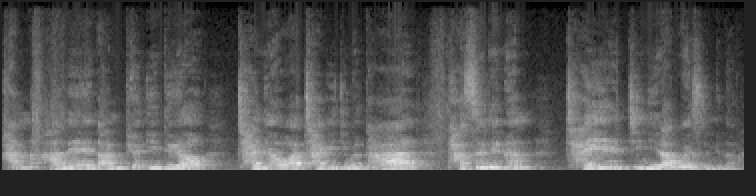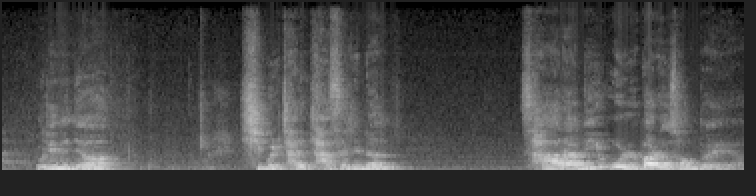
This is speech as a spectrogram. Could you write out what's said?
한 아내의 남편이 되어 자녀와 자기 집을 잘 다스리는 자일진이라고 했습니다. 우리는요, 집을 잘 다스리는 사람이 올바른 성도예요.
